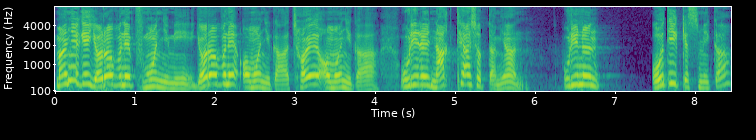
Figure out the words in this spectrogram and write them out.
만약에 여러분의 부모님이, 여러분의 어머니가, 저의 어머니가 우리를 낙태하셨다면 우리는 어디 있겠습니까?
